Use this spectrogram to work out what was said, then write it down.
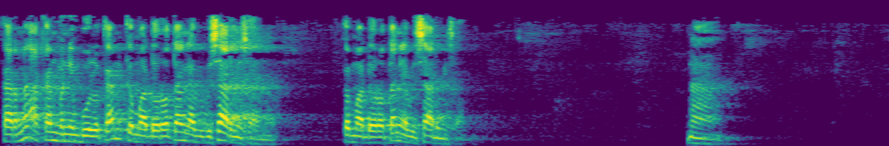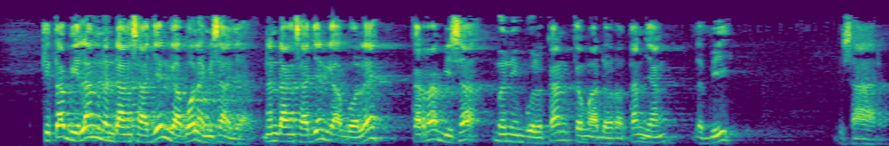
Karena akan menimbulkan kemadorotan yang lebih besar misalnya. Kemadorotan yang besar misalnya. Nah, kita bilang nendang sajen nggak boleh misalnya, nendang sajen nggak boleh karena bisa menimbulkan kemadorotan yang lebih besar.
